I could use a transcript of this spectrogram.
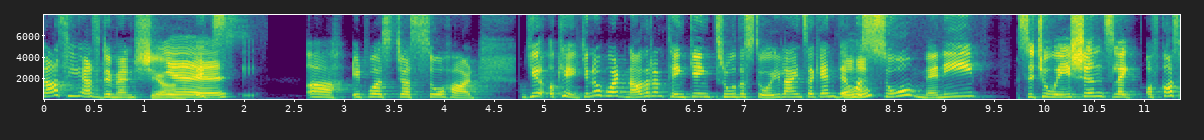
plus he has dementia Yes. it's ah it was just so hard yeah okay you know what now that i'm thinking through the storylines again there were Mhm. so many situations like of course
